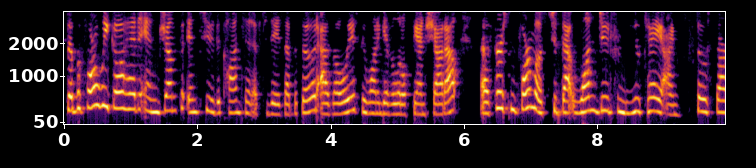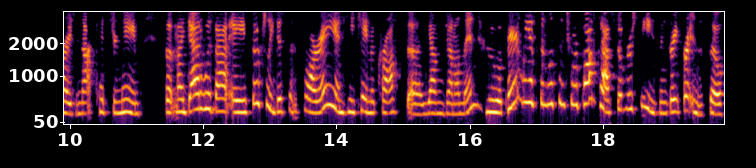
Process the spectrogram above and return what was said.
So, before we go ahead and jump into the content of today's episode, as always, we want to give a little fan shout out. Uh, first and foremost, to that one dude from the UK. I'm so sorry to not catch your name, but my dad was at a socially distant soiree and he came across a young gentleman who apparently has been listening to our podcast overseas in Great Britain. So,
